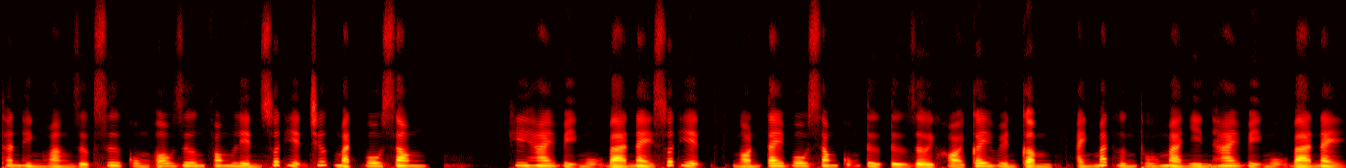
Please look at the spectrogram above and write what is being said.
thân hình Hoàng Dược Sư cùng Âu Dương Phong liền xuất hiện trước mặt vô song. Khi hai vị ngụ bá này xuất hiện, Ngón tay vô song cũng từ từ rời khỏi cây huyền cầm, ánh mắt hứng thú mà nhìn hai vị ngụ bá này.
